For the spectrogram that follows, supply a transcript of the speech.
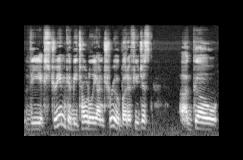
the extreme could be totally untrue, but if you just uh, go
